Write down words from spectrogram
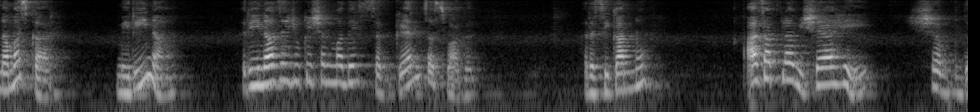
नमस्कार मी रीना. रीनाज एज्युकेशनमध्ये सगळ्यांचं स्वागत. रसिकांनो आज आपला विषय आहे शब्द.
